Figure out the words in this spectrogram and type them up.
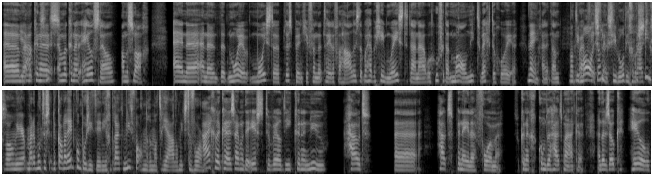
Ehm, Ja, en, we kunnen, precies. en we kunnen heel snel aan de slag. En, eh, en eh, het mooie, mooiste pluspuntje van het hele verhaal is dat we hebben geen waste daarna. We hoeven dat mal niet weg te gooien. Nee, We gaan het dan want die mal is flexibel, die gebruik je Precies. gewoon weer. Maar er, moet dus, er kan alleen composiet in. Je gebruikt hem niet voor andere materialen om iets te vormen. Eigenlijk eh, zijn we de eerste ter wereld die kunnen nu hout, houtpanelen vormen. Dus we kunnen gekromde hout maken. En dat is ook heel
